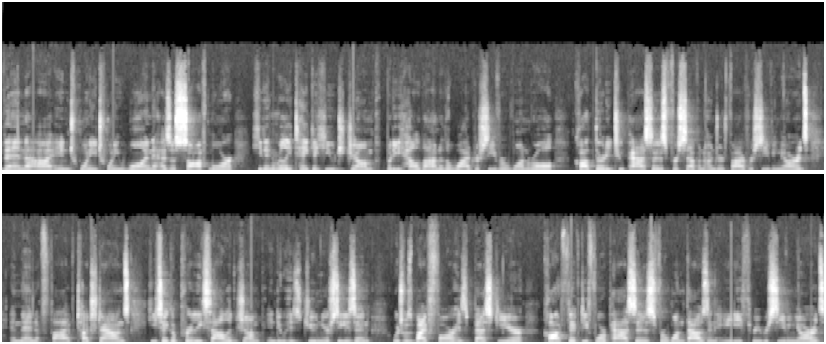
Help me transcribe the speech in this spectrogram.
Then uh, in 2021, as a sophomore, he didn't really take a huge jump, but he held on to the wide receiver one role, caught 32 passes for 705 receiving yards, and then five touchdowns. He took a pretty solid jump into his junior season, which was by far his best year, caught 54 passes for 1,083 receiving yards,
